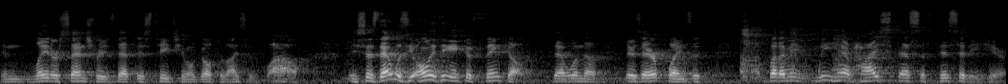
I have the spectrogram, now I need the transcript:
in later centuries that this teaching will go to. I said, wow. He says that was the only thing he could think of. That when the, there's airplanes, but I mean we have high specificity here.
